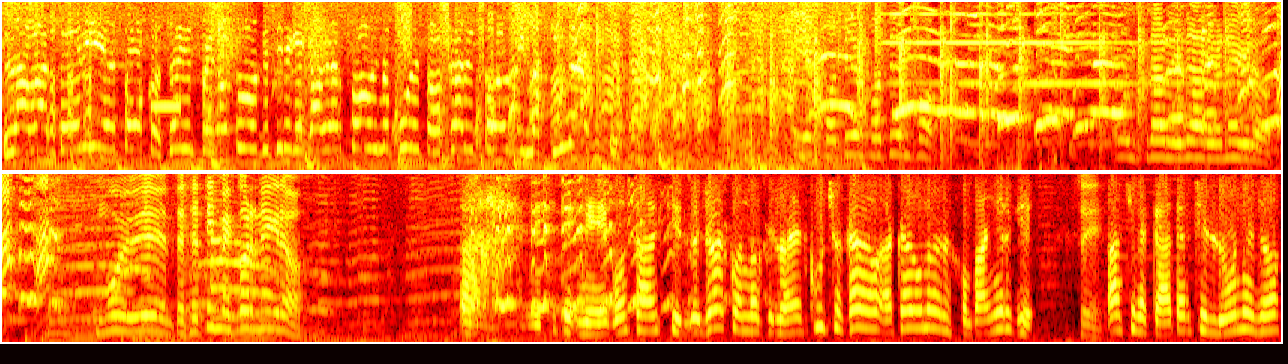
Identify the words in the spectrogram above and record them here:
La batería toco, soy el pelotudo que tiene que cargar todo y no pude tocar y todo, imagínate. Tiempo, tiempo, tiempo. Extraordinario, negro. Muy bien, ¿te sentís mejor, negro? Ah, vos sabés que yo cuando los escucho a cada, a cada uno de los compañeros que Sí. hace la catarsis el lunes, yo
